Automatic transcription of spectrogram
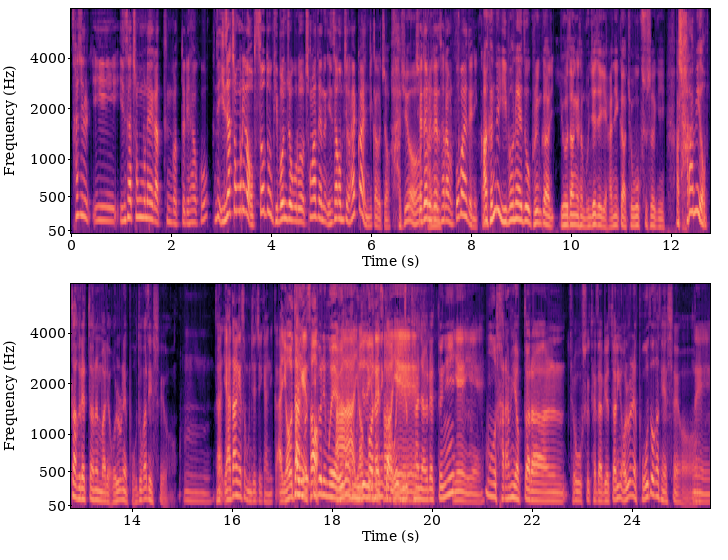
사실 이 인사청문회 같은 것들이 하고 근데 인사청문회가 없어도 기본적으로 청와대는 인사검증을 할 거 아닙니까, 그죠? 하죠. 제대로 된 당연히. 사람을 뽑아야 되니까. 아 근데 이번에도 그러니까 여당에서 문제 제기하니까 조국 수석이 아, 사람이 없다 그랬다는 말이 언론에 보도가 됐어요. 음, 아, 야당에서 문제 제기하니까 아 여당에서 아, 이번에 뭐예요? 여당에서 아, 문제 제기하니까 여권에서, 왜 예. 이렇게 하냐 그랬더니 예, 예. 뭐 사람이 없다라는 조국 수석 대답이었다는 게 언론에 보도가 됐어요. 네.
